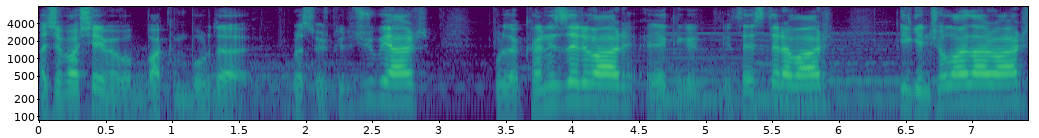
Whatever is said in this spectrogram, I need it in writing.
Acaba şey mi? Bakın burada burası ürkütücü bir yer. Burada kan izleri var. Elektrikli testere var. İlginç olaylar var.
